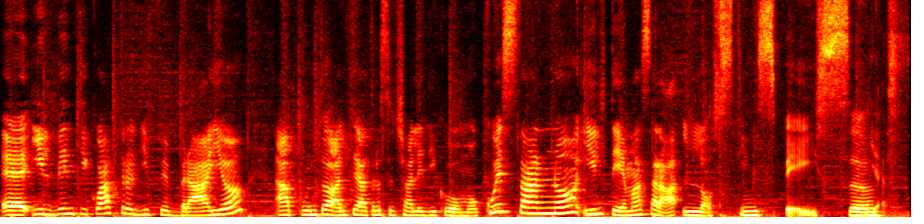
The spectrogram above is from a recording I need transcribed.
è il 24 di febbraio appunto al Teatro Sociale di Como. Quest'anno il tema sarà Lost in Space. Yes.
